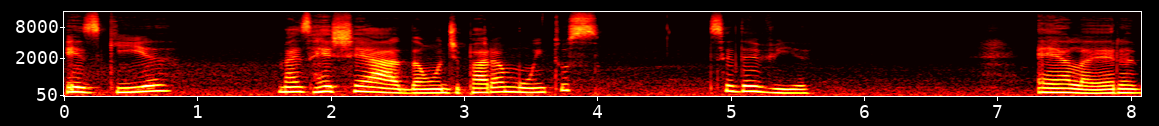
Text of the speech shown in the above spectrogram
Esguia, mas recheada onde para muitos se devia. Ela era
